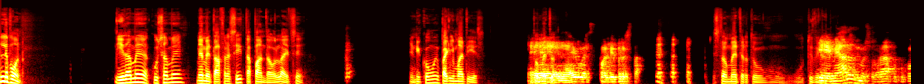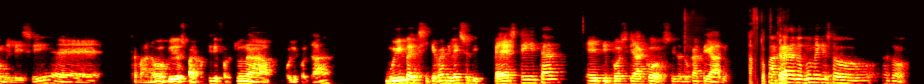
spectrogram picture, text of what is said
Λοιπόν, είδαμε, ακούσαμε με μετάφραση τα πάντα όλα, έτσι. Νίκο μου, επαγγελματίες. Ε, είμαστε πολύ μπροστά στο μέτρο του, του δυνατού. Και με άλλο δημοσιογράφο που έχω μιλήσει, ε, ο οποίος παρακολουθεί τη φορτούνα πολύ κοντά, μου είπε συγκεκριμένα τη λέξη ότι πέρσι ήταν εντυπωσιακό, ήταν το κάτι άλλο. Αυτό που κρα... να το δούμε και στο εδώ.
